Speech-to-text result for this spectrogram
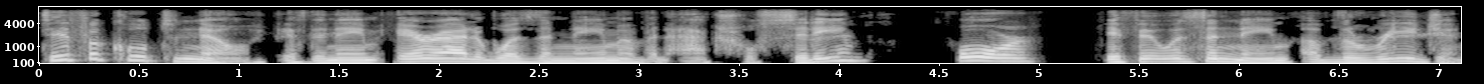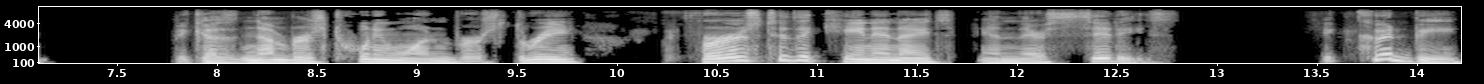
difficult to know if the name Arad was the name of an actual city or if it was the name of the region, because Numbers 21, verse 3, refers to the Canaanites and their cities. It could be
